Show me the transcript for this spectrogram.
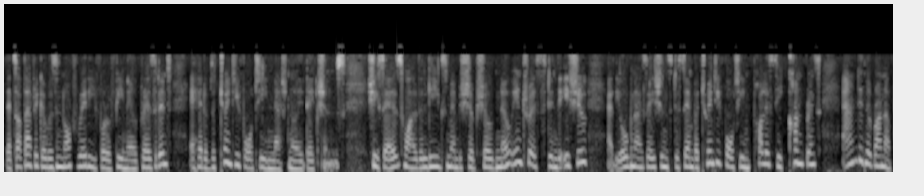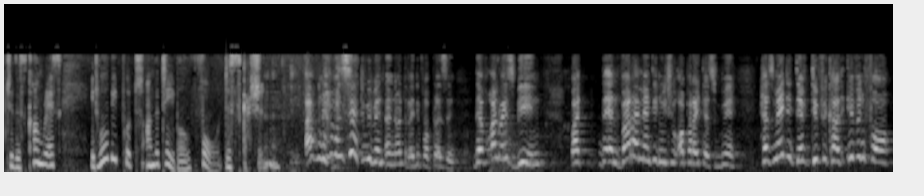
that South Africa was not ready for a female president ahead of the 2014 national elections. She says while the League's membership showed no interest in the issue at the organization's December 2014 policy conference and in the run-up to this Congress, it will be put on the table for discussion. I've never said women are not ready for president. They've always been, but the environment in which we operate as women has made it difficult even for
